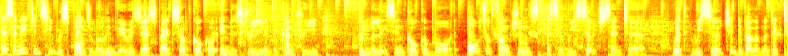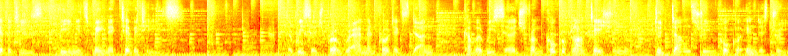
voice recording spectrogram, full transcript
As an agency responsible in various aspects of cocoa industry in the country, the Malaysian Cocoa Board also functions as a research center with research and development activities being its main activities. The research program and projects done cover research from cocoa plantation to downstream cocoa industry.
